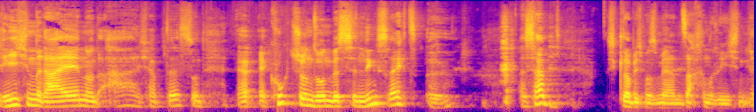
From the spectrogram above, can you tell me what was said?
riechen rein und ah, ich habe das und er, er guckt schon so ein bisschen links rechts. Äh, was habt? Ich glaube, ich muss mehr an Sachen riechen.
